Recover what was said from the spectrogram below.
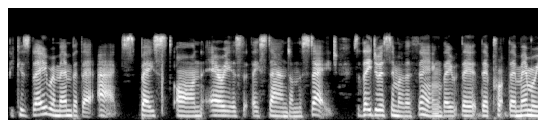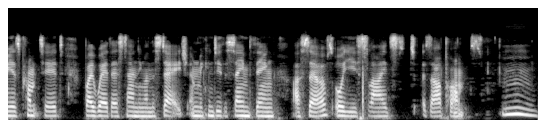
because they remember their acts based on areas that they stand on the stage. So they do a similar thing. They, they, their, their memory is prompted by where they're standing on the stage. And we can do the same thing ourselves or use slides as our prompts. Mm.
